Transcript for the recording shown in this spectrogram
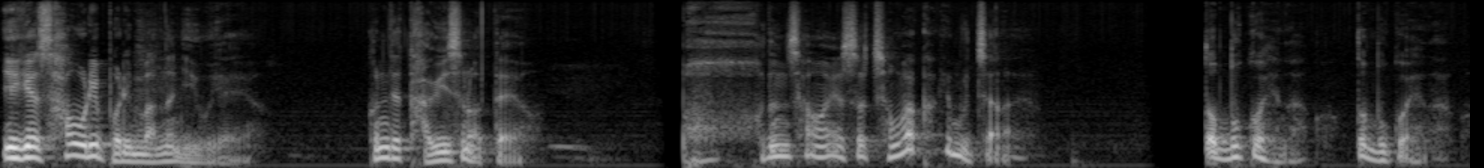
이게 사울이 버림받는 이유예요. 그런데 다윗은 어때요? 모든 상황에서 정확하게 묻잖아요. 또 묻고 행하고, 또 묻고 행하고.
